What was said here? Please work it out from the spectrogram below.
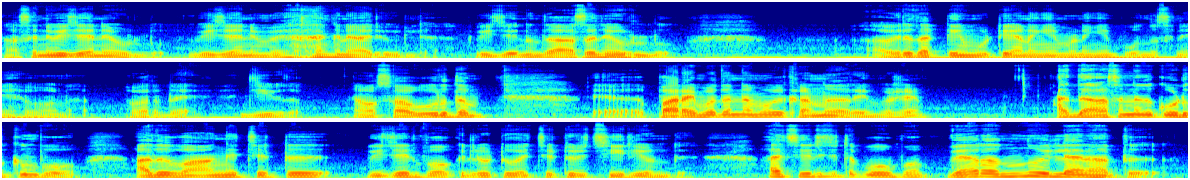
ദാസന് വിജയനേ ഉള്ളൂ. വിജയനും വേറെ അങ്ങനെ ആരുമില്ല. വിജയനും ദാസനേ ഉള്ളൂ. അവർ തട്ടിയും മുട്ടിയാണെങ്കിൽ വേണമെങ്കിൽ പോകുന്ന സ്നേഹമാണ് അവരുടെ ജീവിതം. ആ സൗഹൃദം പറയുമ്പോൾ തന്നെ നമുക്ക് കണ്ണ് അറിയും പക്ഷേ ആ ദാസനത് കൊടുക്കുമ്പോൾ അത് വാങ്ങിച്ചിട്ട് വിജയൻ പോക്കറ്റിലോട്ട് വെച്ചിട്ടൊരു ചിരിയുണ്ട്. ആ ചിരിച്ചിട്ട് പോകുമ്പോൾ വേറെ ഒന്നുമില്ല അതിനകത്ത്.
